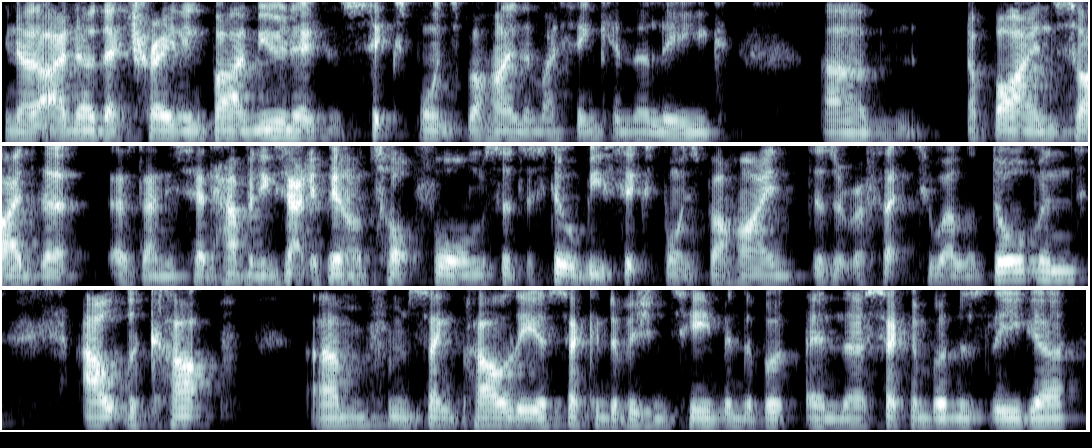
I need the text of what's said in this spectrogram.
You know, I know they're trailing Bayern Munich, six points behind them, I think, in the league. Um, a Bayern side that, as Danny said, haven't exactly been on top form, so to still be six points behind doesn't reflect too well on Dortmund. Out the cup um, from St. Pauli, a second division team in the in the second Bundesliga,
